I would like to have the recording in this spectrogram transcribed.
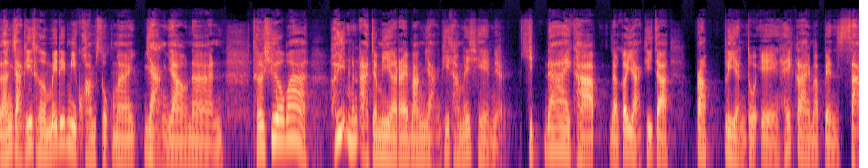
หลังจากที่เธอไม่ได้มีความสุขมาอย่างยาวนาน เธอเชื่อว่าเฮ้ยมันอาจจะมีอะไรบางอย่างที่ทำให้เชนเนี่ยคิดได้ครับ แล้วก็อยากที่จะปรับเปลี่ยนตัวเองให้กลายมาเป็นสา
